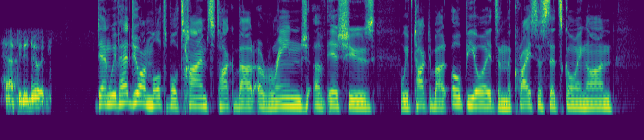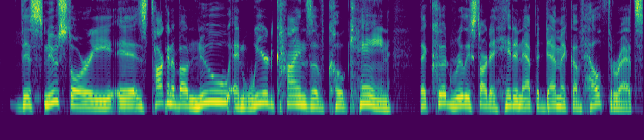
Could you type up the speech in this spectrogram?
Happy to do it. Dan, we've had you on multiple times to talk about a range of issues. We've talked about opioids and the crisis that's going on this news story is talking about new and weird kinds of cocaine that could really start a hidden epidemic of health threats.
